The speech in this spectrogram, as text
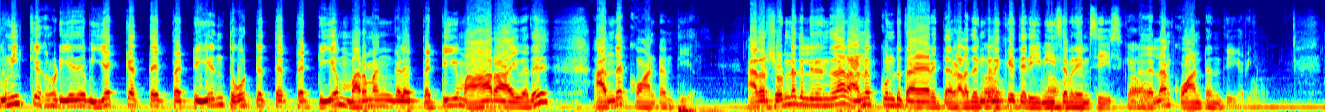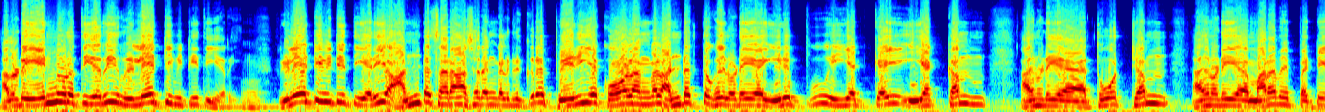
துணிக்கைகளுடையதும் இயக்கத்தை பற்றியும் தோற்றத்தை பற்றியும் மர்மங்களை பற்றியும் ஆராய்வது அந்த குவாண்டம் தியரி அவர் சொன்னதிலிருந்து தான் அணுக்குண்டு தயாரித்தார்கள். அது எங்களுக்கே தெரியும். ஈசமரம் அதெல்லாம் குவாண்டம் தியரி அவருடைய இன்னொரு theory relativity theory. Relativity theory அண்ட சராசரங்கள் இருக்கிற பெரிய கோளங்கள் அண்டத்தொகைகளுடைய இருப்பு இயற்கை இயக்கம் அதனுடைய தோற்றம் அதனுடைய மரபை பற்றி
